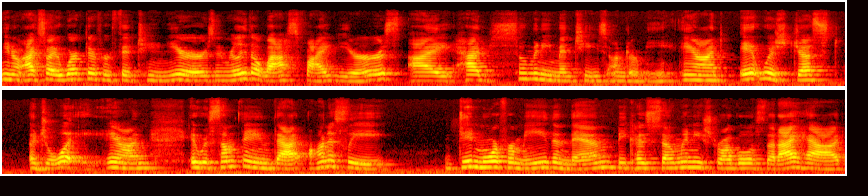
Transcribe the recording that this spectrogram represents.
you know, I, so I worked there for 15 years, and really the last five years, I had so many mentees under me, and it was just a joy. And it was something that honestly did more for me than them because so many struggles that I had,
